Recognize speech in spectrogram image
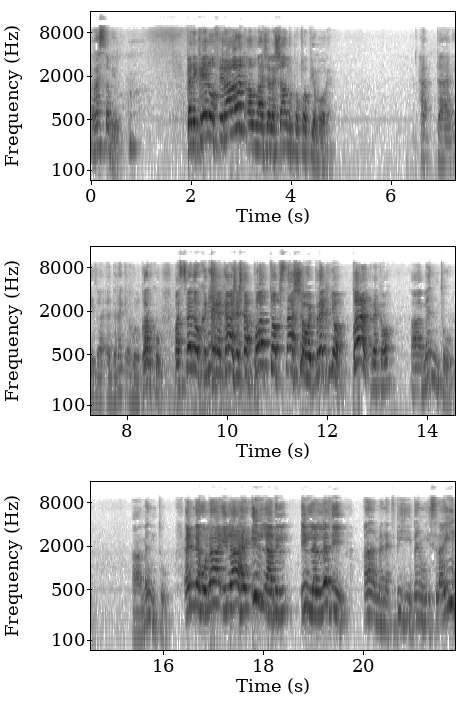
rastavio. Kad je krenuo Firaun, Allah Đelešanu poklopio more. Hatta iza edrekehu l'garku. Pa sve dok njega kaže šta potop snašao i prekrio, kar, rekao, amentu, amentu, ennehu la ilaha illa bil, illa allazi amanat bihi banu Israil,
